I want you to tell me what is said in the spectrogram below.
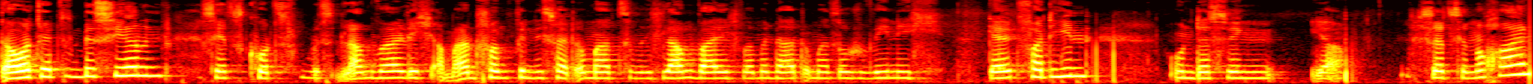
Dauert jetzt ein bisschen. Ist jetzt kurz ein bisschen langweilig. Am Anfang finde ich es halt immer ziemlich langweilig, weil man da halt immer so wenig Geld verdient. Und deswegen, ja, ich setze noch ein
